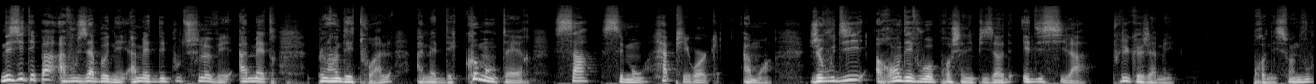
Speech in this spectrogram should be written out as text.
N'hésitez pas à vous abonner, à mettre des pouces levés, à mettre plein d'étoiles, à mettre des commentaires. Ça, c'est mon Happy Work à moi. Je vous dis rendez-vous au prochain épisode et d'ici là, plus que jamais, prenez soin de vous.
